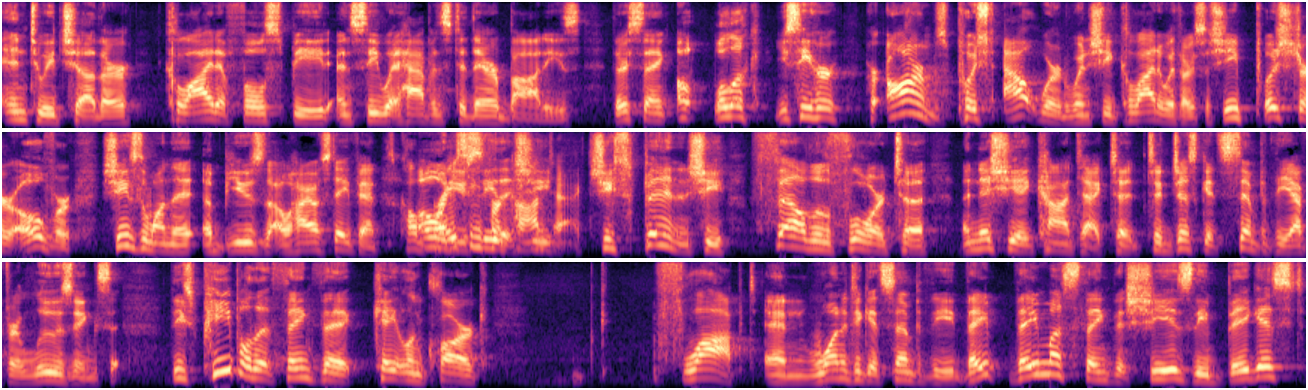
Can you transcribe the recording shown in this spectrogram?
into each other, collide at full speed, and see what happens to their bodies. They're saying, "Oh, well, look, you see her her arms pushed outward when she collided with her, so she pushed her over. She's the one that abused the Ohio State fan. It's called oh, bracing for contact. She, she spun and she fell to the floor to initiate contact to to just get sympathy after losing. These people that think that Caitlin Clark." Flopped and wanted to get sympathy, they, they must think that she is the biggest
